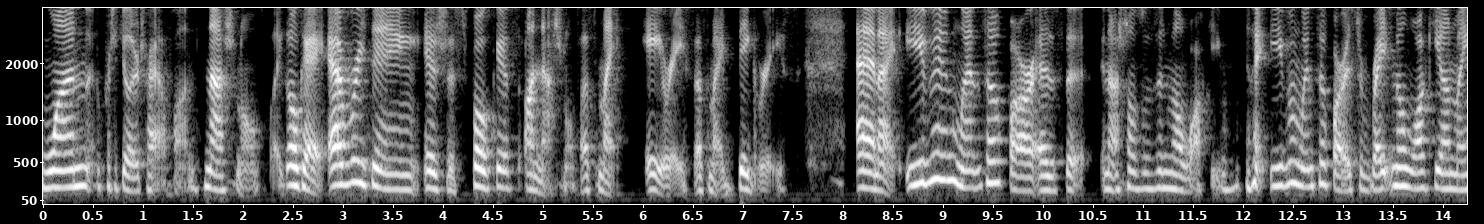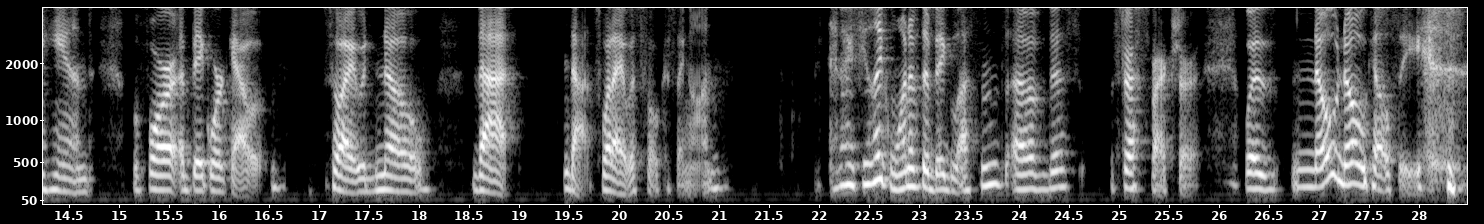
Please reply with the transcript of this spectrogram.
one particular triathlon, nationals. Like, okay, everything is just focused on nationals. That's my A race. That's my big race. And I even went so far as the nationals was in Milwaukee. And I even went so far as to write Milwaukee on my hand before a big workout. So I would know that that's what I was focusing on. And I feel like one of the big lessons of this stress fracture was no, no, Kelsey.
